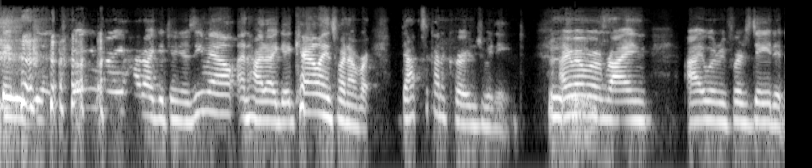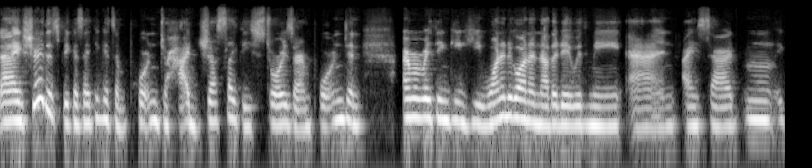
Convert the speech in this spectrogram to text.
they would be like, January, how do I get Junior's email and how do I get Caroline's phone number? That's the kind of courage we need. It I remember is. Ryan I when we first dated, and I share this because I think it's important to have just like these stories are important. And I remember thinking he wanted to go on another date with me, and I said, mm, "I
